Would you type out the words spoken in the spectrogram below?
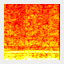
On.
